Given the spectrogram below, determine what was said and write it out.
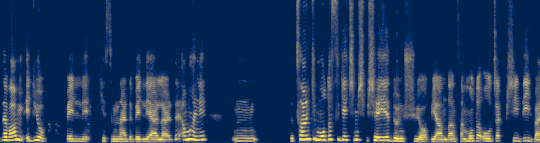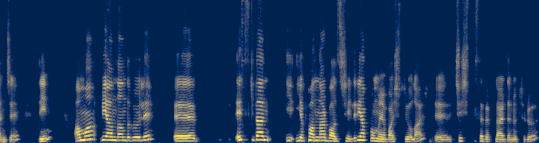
devam ediyor belli kesimlerde, belli yerlerde. Ama hani sanki modası geçmiş bir şeye dönüşüyor bir yandan. Sen moda olacak bir şey değil bence din. Ama bir yandan da böyle e, eskiden yapanlar bazı şeyleri yapmamaya başlıyorlar e, çeşitli sebeplerden ötürü.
